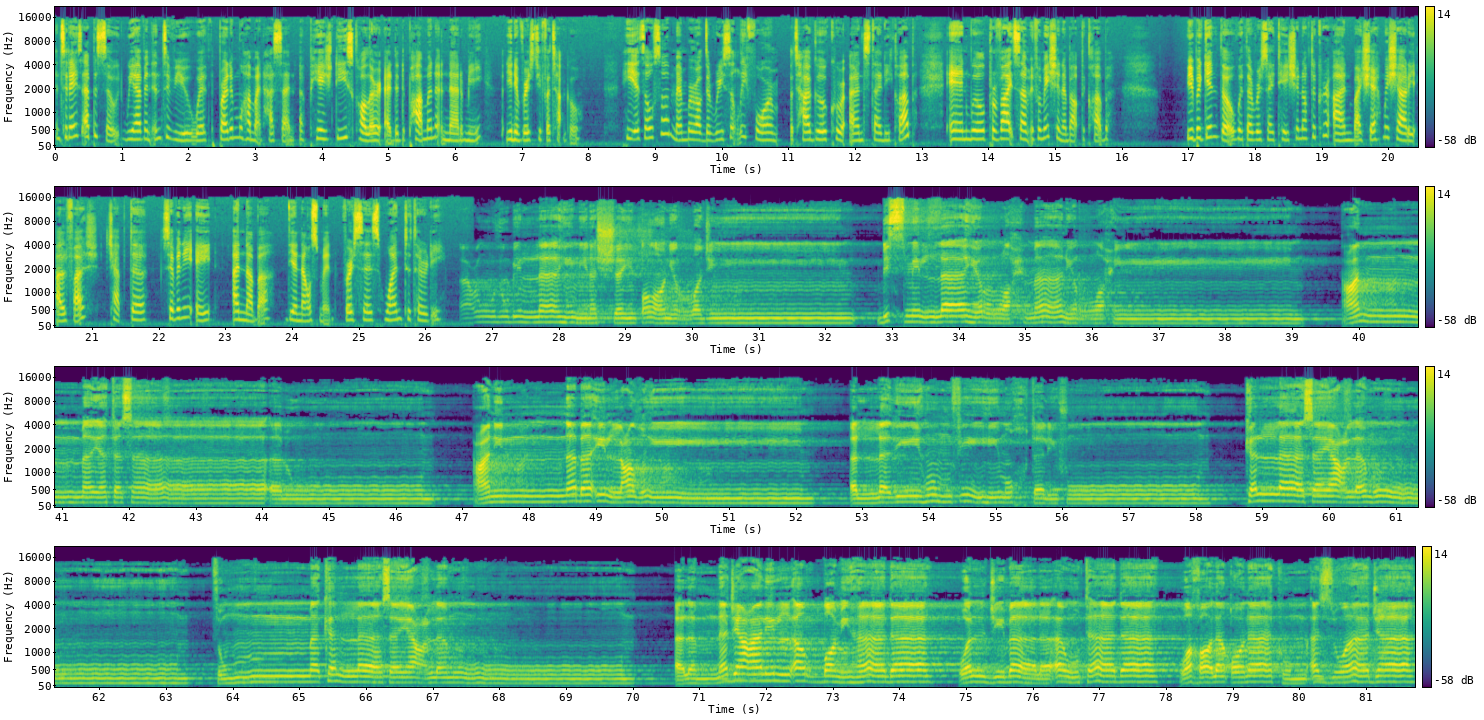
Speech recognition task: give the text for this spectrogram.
In today's episode, we have an interview with Brother Muhammad Hassan, a PhD scholar at the Department of Anatomy, University of Otago. He is also a member of the recently formed Otago Quran Study Club and will provide some information about the club. We begin though with a recitation of the Quran by Sheikh Mishari Al-Afasy, chapter 78, An-Naba, the announcement, verses 1 to 30. أعوذ بالله من الشيطان الرجيم. بسم الله الرحمن الرحيم. عم يتساءلون عن النبأ العظيم. الذي هم فيه مختلفون. كلا سيعلمون. ثم كلا سيعلمون. ألم نجعل الأرض مهادا والجبال أوتادا وخلقناكم أزواجا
